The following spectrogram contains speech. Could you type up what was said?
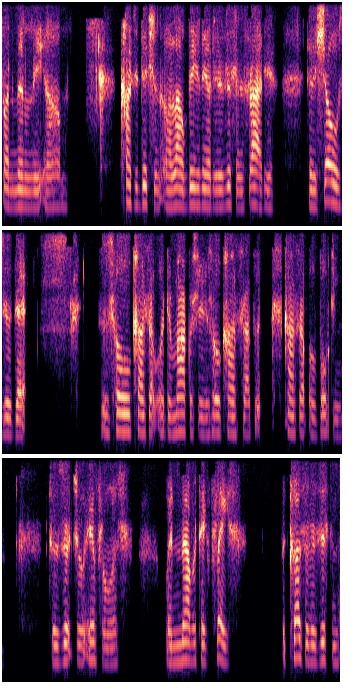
fundamentally um, contradiction or allowing billionaires to exist in society that it shows is that this whole concept of democracy, this whole concept concept of voting to exert your influence will never take place because of the existence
